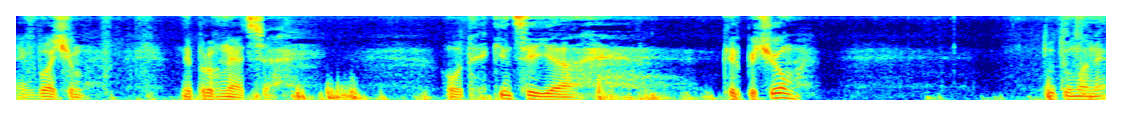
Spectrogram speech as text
як бачимо, не прогнеться. От, кінці я кирпичом. Тут у мене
